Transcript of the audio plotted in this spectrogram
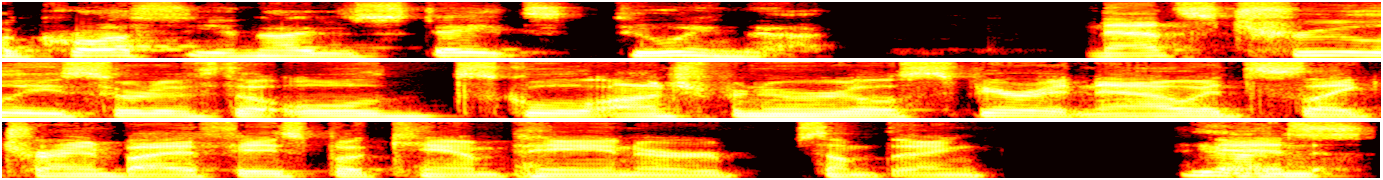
across the United States doing that. That's truly sort of the old school entrepreneurial spirit. Now it's like try and buy a Facebook campaign or something. Yes.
